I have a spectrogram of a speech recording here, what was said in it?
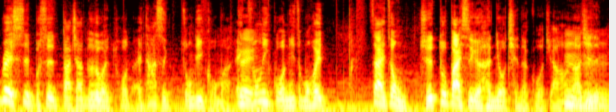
瑞士不是大家都认为说，哎，它是中立国嘛？哎，中立国你怎么会在这种？其实杜拜是一个很有钱的国家，那其实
